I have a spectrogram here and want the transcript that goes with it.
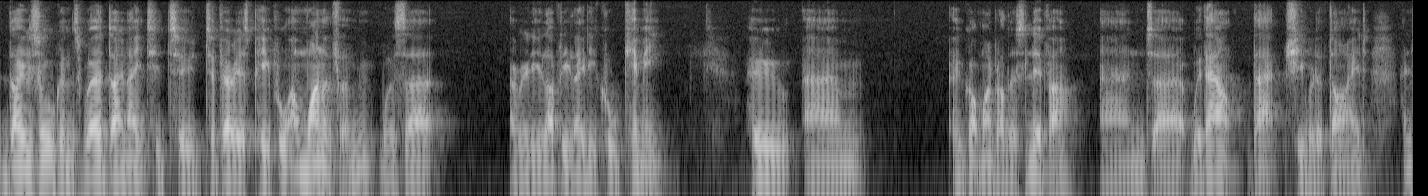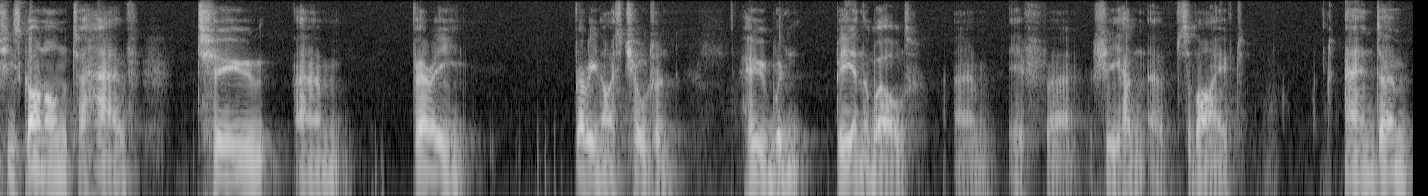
those organs were donated to, to various people and one of them was a, a really lovely lady called Kimmy who, um, who got my brother's liver and uh, without that she would have died and she's gone on to have two um, very, very nice children who wouldn't be in the world um, if uh, she hadn't have survived. And um,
